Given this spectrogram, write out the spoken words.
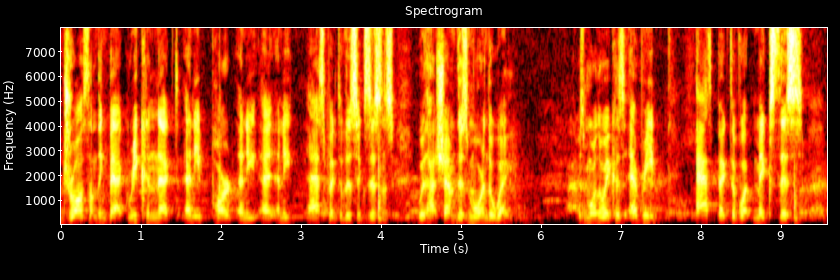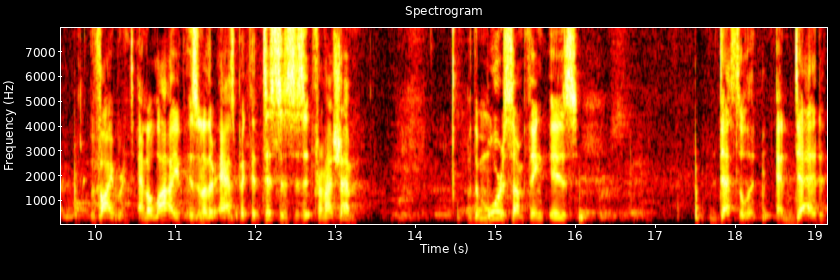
draw something back, reconnect any part, any any aspect of this existence with Hashem, there's more in the way. There's more in the way because every aspect of what makes this vibrant and alive is another aspect that distances it from Hashem. The more something is desolate and dead,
